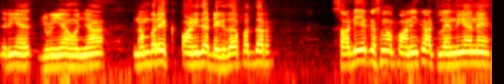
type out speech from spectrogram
ਜਿਹੜੀਆਂ ਜੁੜੀਆਂ ਹੋਈਆਂ। ਨੰਬਰ 1 ਪਾਣੀ ਦਾ ਡਿੱਗਦਾ ਪੱਧਰ। ਸਾਡੀਆਂ ਕਿਸਮਾਂ ਪਾਣੀ ਘੱਟ ਲੈਂਦੀਆਂ ਨੇ।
